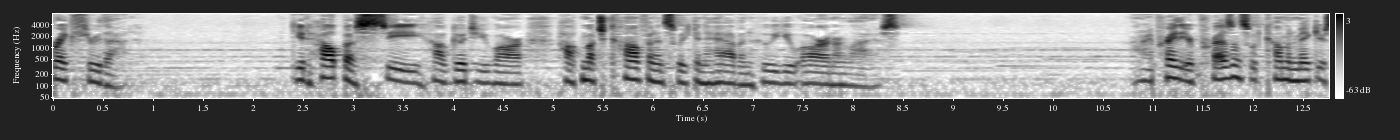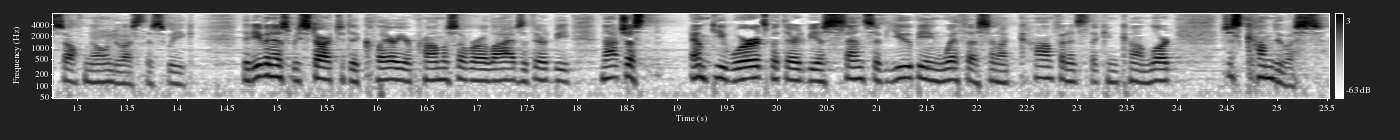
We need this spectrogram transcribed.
break through that. You'd help us see how good you are, how much confidence we can have in who you are in our lives. Lord, I pray that your presence would come and make yourself known to us this week. That even as we start to declare your promise over our lives, that there would be not just empty words, but there would be a sense of you being with us and a confidence that can come. Lord, just come to us.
